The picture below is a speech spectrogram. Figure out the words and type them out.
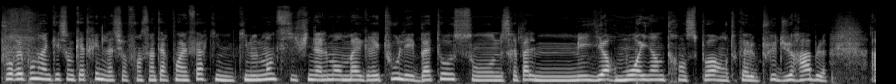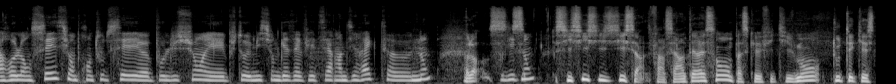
Pour répondre à une question de Catherine là sur franceinter.fr qui, qui nous demande si finalement malgré tout les bateaux sont, ne seraient pas le meilleur moyen de transport, en tout cas le plus durable à relancer, si on prend toutes ces euh, pollutions et plutôt émissions de gaz à effet de serre indirectes, euh, non? Alors, vous dites non? Si si si si, ça, enfin c'est intéressant parce qu'effectivement, tout est,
